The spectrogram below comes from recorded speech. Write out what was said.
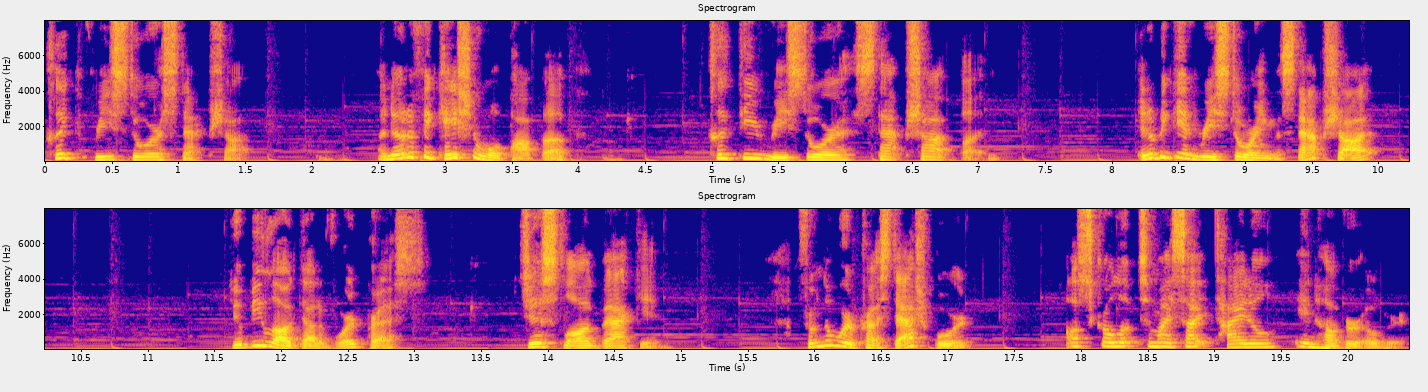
click Restore Snapshot. A notification will pop up. Click the Restore Snapshot button. It'll begin restoring the snapshot. You'll be logged out of WordPress. Just log back in. From the WordPress dashboard, I'll scroll up to my site title and hover over it.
